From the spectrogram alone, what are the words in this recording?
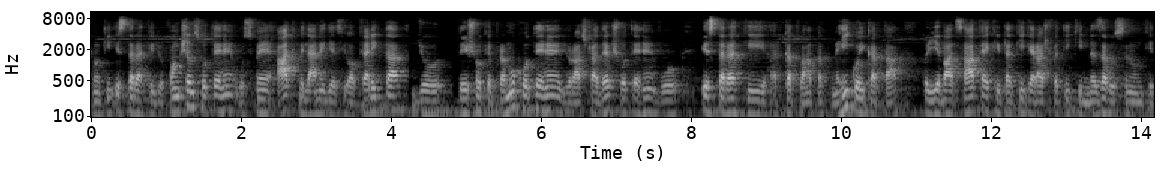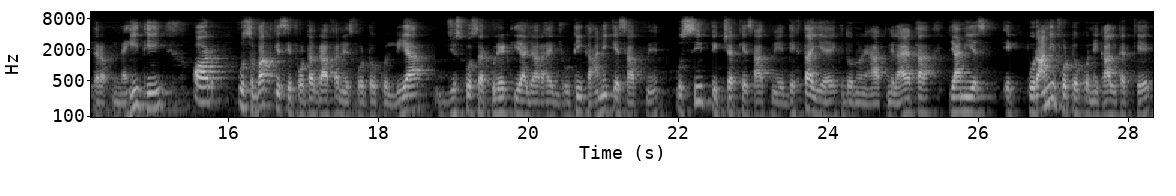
क्योंकि इस तरह के जो फ़ंक्शंस होते हैं, उसमें हाथ मिलाने जैसी औपचारिकता जो देशों के प्रमुख होते हैं, जो राष्ट्राध्यक्ष होते हैं, वो इस तरह की हरकत वहाँ पर नहीं कोई करता। तो ये बात साफ़ है कि टर्की के राष्ट्रपति की नज़र उस समय उनकी तरफ़ नहीं थी और उस वक्त किसी फोटोग्राफर ने इस फ़ोटो को लिया, जिसको सर्कुलेट किया जा रहा है झूठी कहानी के साथ में, उसी पिक्चर के साथ में दिखता यह है कि दोनों ने हाथ मिलाया था। यानी एक पुरानी फ़ोटो को निकाल करके,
